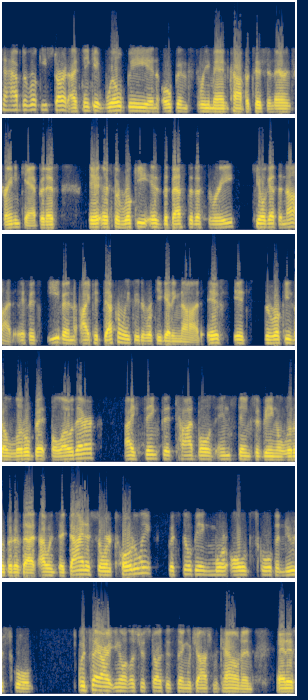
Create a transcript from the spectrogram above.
to have the rookie start. I think it will be an open three man competition there in training camp. And if if the rookie is the best of the three, he'll get the nod. If it's even, I could definitely see the rookie getting nod. If it's the rookie's a little bit below there, I think that Todd Bowles' instincts of being a little bit of that, I wouldn't say dinosaur totally, but still being more old school than new school would say, all right, you know what, let's just start this thing with Josh McCown, and and if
